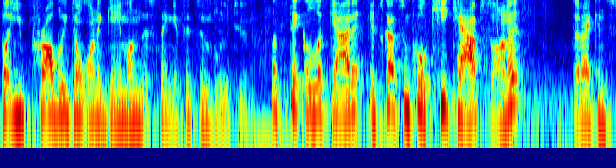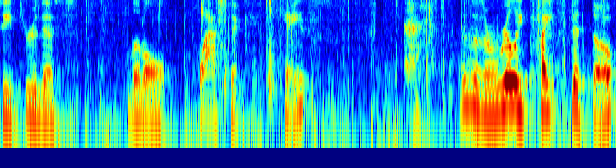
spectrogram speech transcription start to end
but you probably don't want to game on this thing if it's in Bluetooth. Let's take a look at it. It's got some cool keycaps on it that I can see through this little plastic case. This is a really tight fit though.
